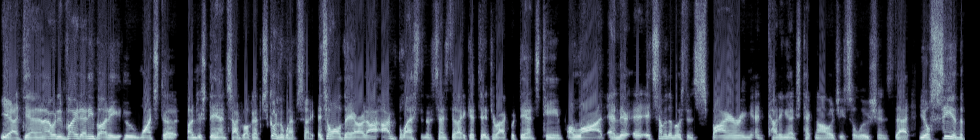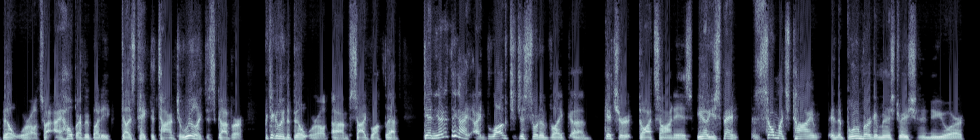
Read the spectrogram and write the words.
Yeah, Dan, and I would invite anybody who wants to understand Sidewalk Lab, just go to the website. It's all there. And I, am blessed in the sense that I get to interact with Dan's team a lot. And it's some of the most inspiring and cutting edge technology solutions that you'll see in the built world. So I, I hope everybody does take the time to really discover, particularly in the built world, um, Sidewalk Lab. Dan, the other thing I, would love to just sort of like um, get your thoughts on is, you know, you spent so much time in the Bloomberg administration in New York.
